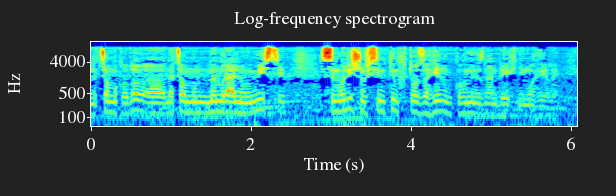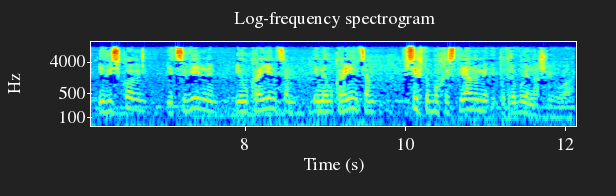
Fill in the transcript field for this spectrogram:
на цьому кладов... е, на цьому меморіальному місці, символічно всім тим, хто загинув, кого ми не знаємо, де їхні могили. І військовим, і цивільним, і українцям, і неукраїнцям, всі, хто був християнами і потребує нашої уваги.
